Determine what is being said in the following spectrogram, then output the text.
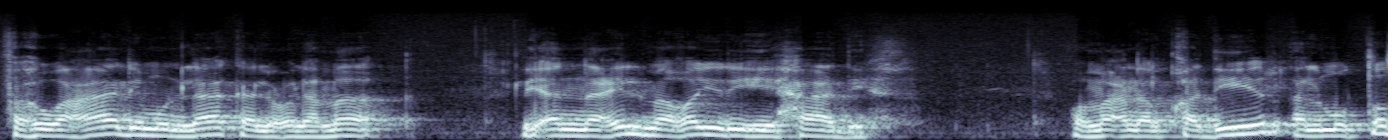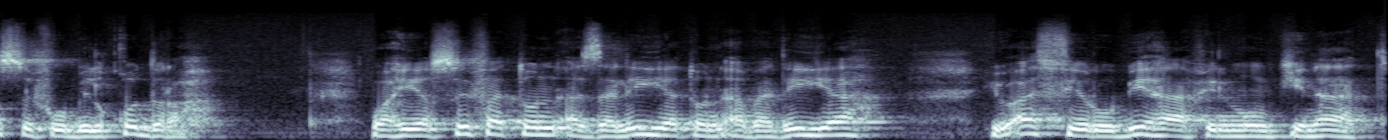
فهو عالم لا كالعلماء لأن علم غيره حادث ومعنى القدير المتصف بالقدرة وهي صفة أزلية أبدية يؤثر بها في الممكنات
